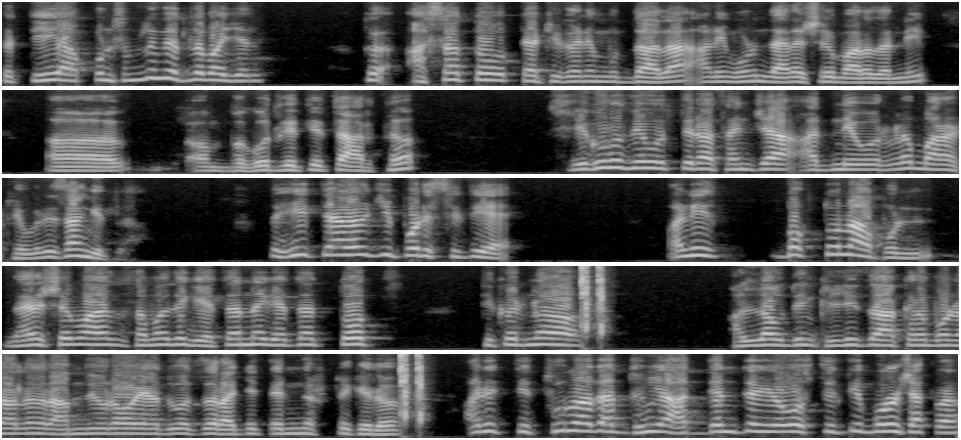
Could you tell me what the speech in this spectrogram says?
तर ते आपण समजून घेतलं पाहिजे. तर असा तो त्या ठिकाणी मुद्दा आला. आणि म्हणून ज्ञानेश्वर महाराजांनी अं, भगवद्गीतेचा अर्थ श्रीगुरु निवृत्तीनाथांच्या आज्ञेवरनं मराठीमध्ये सांगितला. तर ही त्यावेळची परिस्थिती आहे. आणि बघतो ना आपण ज्ञानेश्वर महाराज समाधी घेताना घेता तोच तिकडनं अल्लाउद्दीन खिल्लीचं आक्रमण आलं रामदेवराव यादवाचं राज्य त्यांनी नष्ट केलं. आणि तिथून आता तुम्ही अत्यंत व्यवस्थित बोलू शकता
